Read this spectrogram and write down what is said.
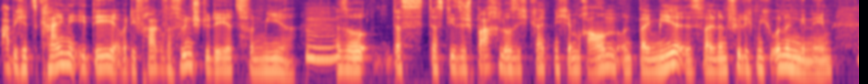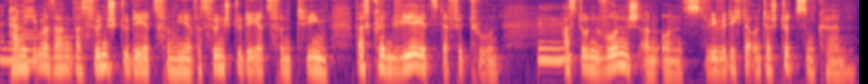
habe ich jetzt keine Idee, aber die Frage, was wünschst du dir jetzt von mir? Mhm. Also, dass, dass diese Sprachlosigkeit nicht im Raum und bei mir ist, weil dann fühle ich mich unangenehm, genau. kann ich immer sagen, was wünschst du dir jetzt von mir? Was wünschst du dir jetzt von Team? Was können wir jetzt dafür tun? Mhm. Hast du einen Wunsch an uns, wie wir dich da unterstützen können?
